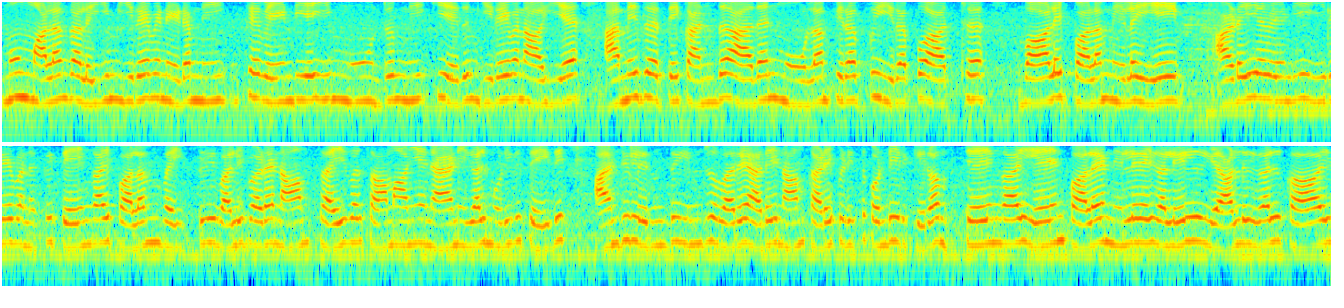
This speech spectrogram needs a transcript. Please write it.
மும்மலங்களையும் இறைவனிடம் நீக்க வேண்டிய இம்மூன்றும் நீக்கியதும் இறைவனாகிய அமிர்தத்தைக் கண்டு அதன் மூலம் பிறப்பு இறப்பு அற்ற வாழைப்பழம் நிலையை அடைய வேண்டிய இறைவனுக்கு தேங்காய் பழம் வைத்து வழிபட நாம் சைவ சாமானிய ஞானிகள் முடிவு செய்து அன்றிலிருந்து இன்று வரை அதை நாம் கடைபிடித்து கொண்டிருக்கிறோம். தேங்காய் ஏன் பல நிலைகளில் அழுகல் காய்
